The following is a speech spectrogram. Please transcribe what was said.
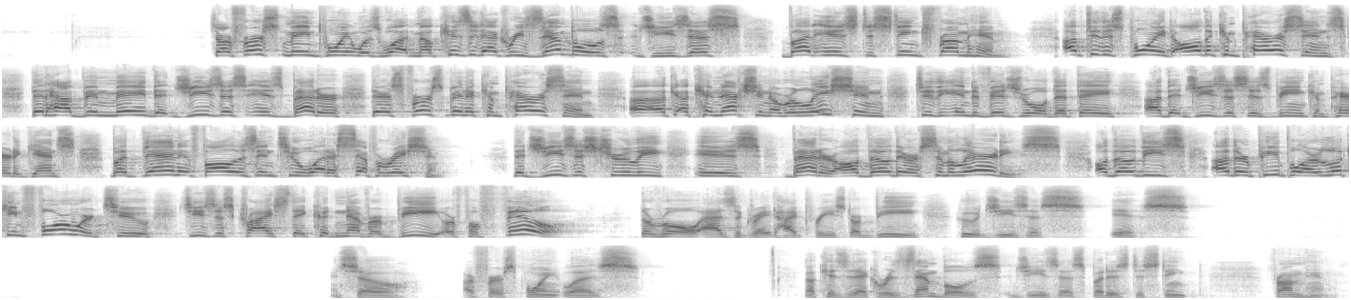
So, our first main point was what? Melchizedek resembles Jesus, but is distinct from him. Up to this point, all the comparisons that have been made that Jesus is better, there's first been a comparison, a, a connection, a relation to the individual that they uh, that Jesus is being compared against. But then it follows into what a separation. That Jesus truly is better, although there are similarities. Although these other people are looking forward to Jesus Christ, they could never be or fulfill the role as the great high priest or be who Jesus is. And so, our first point was Melchizedek resembles Jesus, but is distinct from him.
